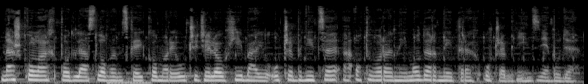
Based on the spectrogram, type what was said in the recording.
Na školách podľa Slovenskej komory učiteľov chýbajú učebnice a otvorený moderný trh učebníc nebude.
